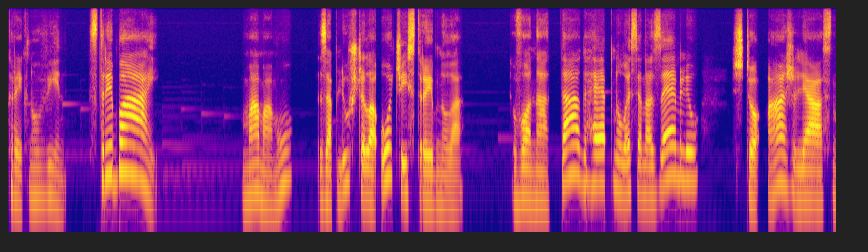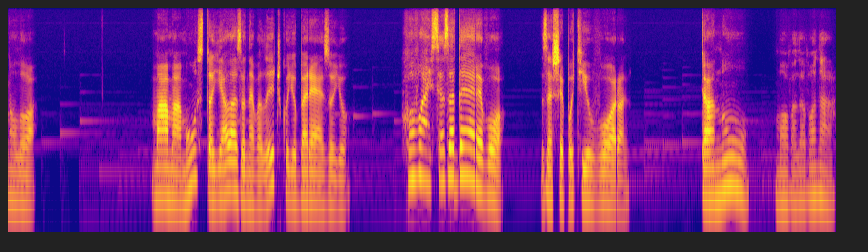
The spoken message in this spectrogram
крикнув він. Стрибай. Мама му заплющила очі й стрибнула. Вона так гепнулася на землю, що аж ляснуло. Мама му стояла за невеличкою березою. Ховайся за дерево. зашепотів ворон. Та ну, мовила вона.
